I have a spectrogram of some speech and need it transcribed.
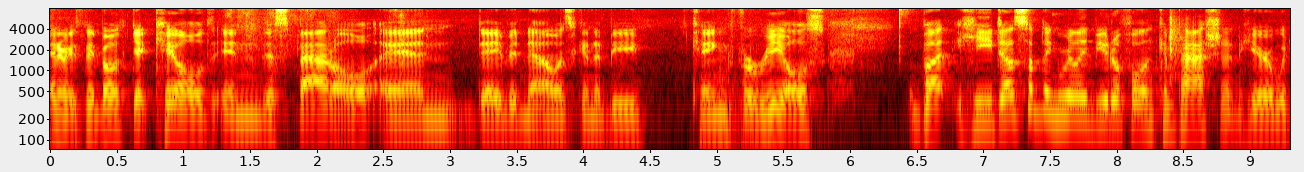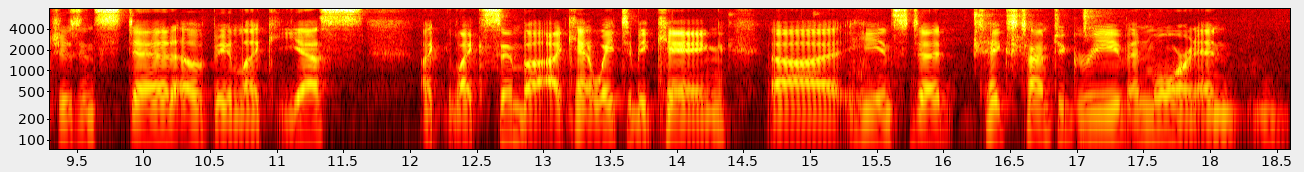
anyways, they both get killed in this battle, and David now is going to be king for reals. But he does something really beautiful and compassionate here, which is instead of being like, yes, I, like Simba, I can't wait to be king, uh, he instead takes time to grieve and mourn. And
